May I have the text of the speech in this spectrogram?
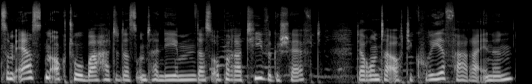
Zum 1. Oktober hatte das Unternehmen das operative Geschäft, darunter auch die Kurierfahrerinnen,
